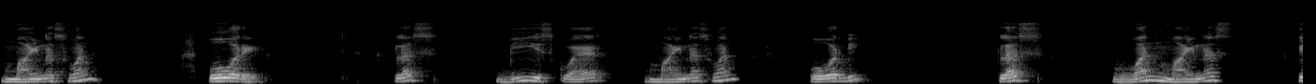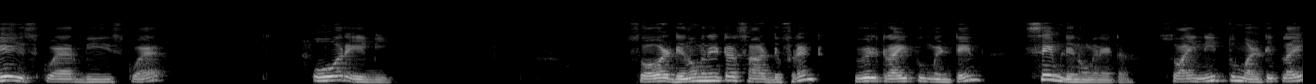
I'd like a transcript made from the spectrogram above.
minus 1 over a plus b square minus 1 over b plus 1 minus a square b square over ab so our denominators are different. We will try to maintain same denominator. So I need to multiply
